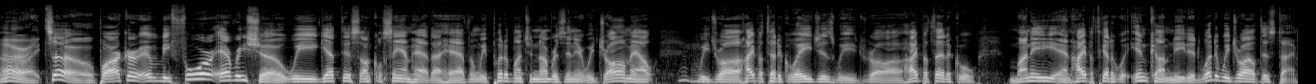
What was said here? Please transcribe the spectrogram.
All right. So, Parker, it would be before every show, we get this Uncle Sam hat I have, and we put a bunch of numbers in there. We draw them out. We draw hypothetical ages. We draw hypothetical money and hypothetical income needed. What did we draw out this time?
